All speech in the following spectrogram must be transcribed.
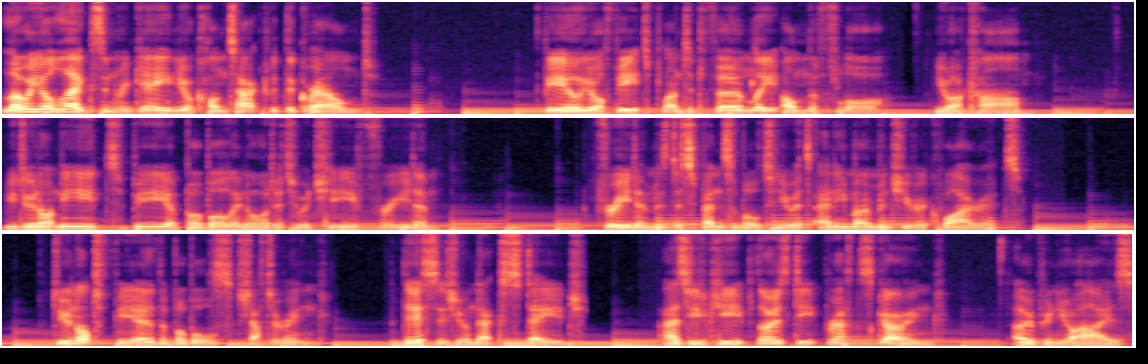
Lower your legs and regain your contact with the ground. Feel your feet planted firmly on the floor. You are calm. You do not need to be a bubble in order to achieve freedom. Freedom is dispensable to you at any moment you require it. Do not fear the bubbles shattering. This is your next stage. As you keep those deep breaths going, open your eyes.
